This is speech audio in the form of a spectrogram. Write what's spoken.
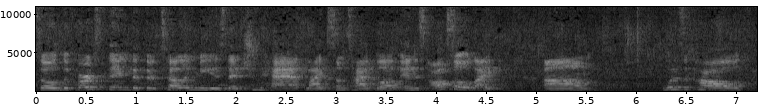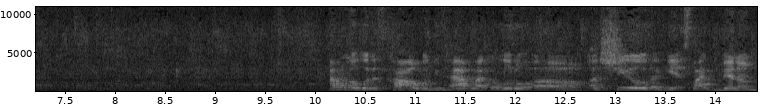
So the first thing that they're telling me is that you had like some type of, and it's also like, um, what is it called? I don't know what it's called when you have like a little uh, a shield against like venom.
